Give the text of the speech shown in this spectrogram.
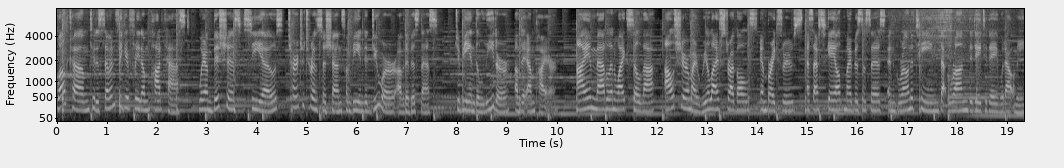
Welcome to the Seven Figure Freedom Podcast, where ambitious CEOs turn to transition from being the doer of the business to being the leader of the empire. I am Madeleine Wyke Silva. I'll share my real life struggles and breakthroughs as I've scaled my businesses and grown a team that run the day to day without me,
